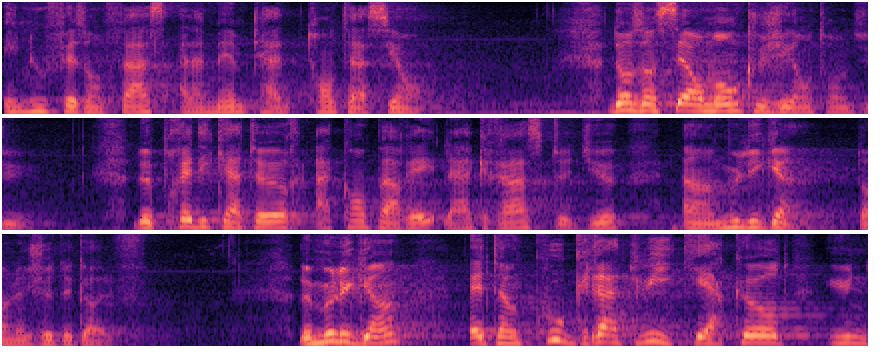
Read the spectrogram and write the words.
Et nous faisons face à la même tentation. Dans un sermon que j'ai entendu, le prédicateur a comparé la grâce de Dieu à un mulligan dans le jeu de golf. Le mulligan est un coup gratuit qui accorde une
